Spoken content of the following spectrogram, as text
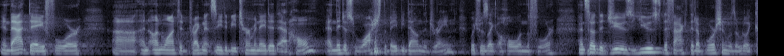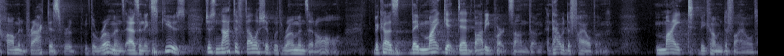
in that day for uh, an unwanted pregnancy to be terminated at home, and they just washed the baby down the drain, which was like a hole in the floor. And so the Jews used the fact that abortion was a really common practice for the Romans as an excuse just not to fellowship with Romans at all, because they might get dead body parts on them, and that would defile them. Might become defiled.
